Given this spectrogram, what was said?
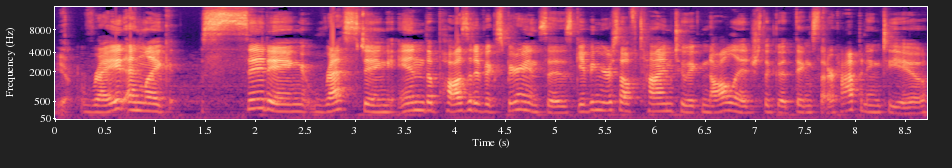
Yeah. right? And like sitting, resting in the positive experiences, giving yourself time to acknowledge the good things that are happening to you,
